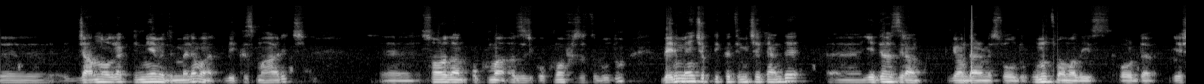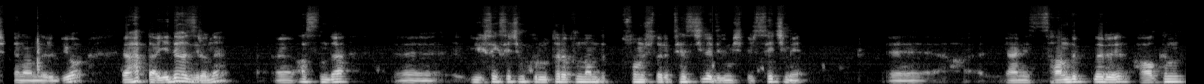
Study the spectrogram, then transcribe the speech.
e, canlı olarak dinleyemedim ben ama bir kısmı hariç. E, sonradan okuma azıcık okuma fırsatı buldum. Benim en çok dikkatimi çeken de e, 7 Haziran göndermesi oldu. Unutmamalıyız orada yaşananları diyor. Ve hatta 7 Haziran'ı e, aslında e, Yüksek Seçim Kurulu tarafından da sonuçları tescil edilmiş bir seçimi e, yani sandıkları halkın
